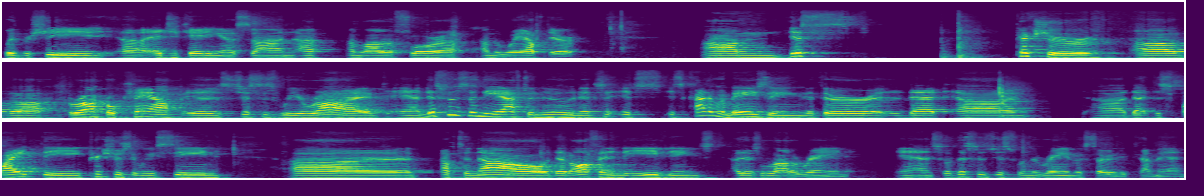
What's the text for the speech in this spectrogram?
with Rashid uh, educating us on uh, on a lot of the flora on the way up there. Um, this picture of uh, Barranco Camp is just as we arrived, and this was in the afternoon. It's it's it's kind of amazing that there that uh, uh, that despite the pictures that we've seen uh, up to now, that often in the evenings there's a lot of rain, and so this was just when the rain was starting to come in.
